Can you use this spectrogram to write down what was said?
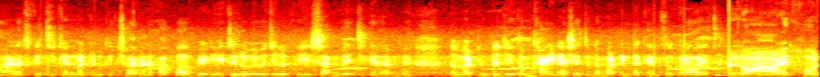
আর আজকে চিকেন মাটন কিছু আনা না। পাপা বেরিয়েছিল, ভেবেছিল ফিশ আনবে চিকেন আনবে। তো মাটনটা যেহেতু আমি খাই না, সেই জন্য মাটনটা ক্যান্সেল করা হয়েছে। আর এখন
